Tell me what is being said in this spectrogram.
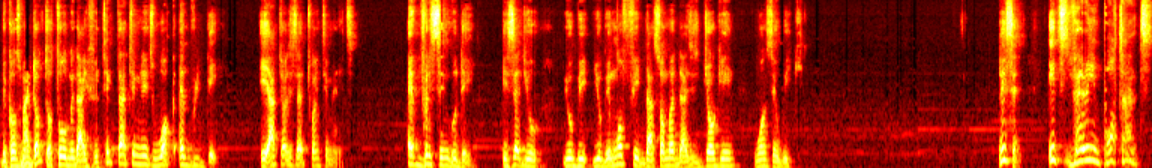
Because my doctor told me that if you take 30 minutes walk every day, he actually said 20 minutes every single day. He said you you'll be you'll be more fit than somebody that is jogging once a week. Listen, it's very important.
